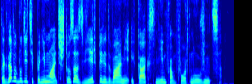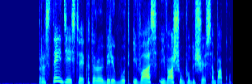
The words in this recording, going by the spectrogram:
Тогда вы будете понимать, что за зверь перед вами и как с ним комфортно ужиться. Простые действия, которые уберегут и вас, и вашу будущую собаку.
